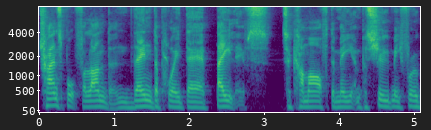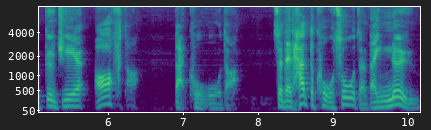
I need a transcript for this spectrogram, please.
Transport for London then deployed their bailiffs to come after me and pursued me for a good year after that court order. So they'd had the court order, they knew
